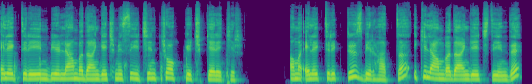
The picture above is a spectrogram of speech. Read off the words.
Elektriğin bir lambadan geçmesi için çok güç gerekir. Ama elektrik düz bir hatta iki lambadan geçtiğinde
